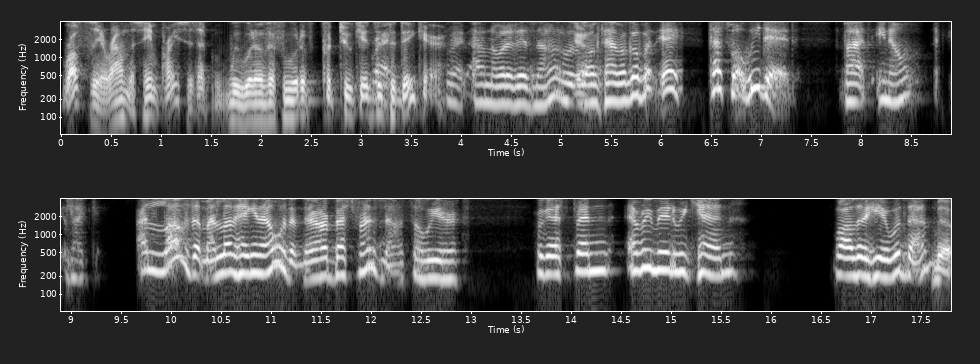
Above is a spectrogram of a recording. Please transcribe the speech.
roughly around the same prices that we would have if we would have put two kids Right. into daycare. Right. I don't know what it is now. It was a long time ago, but hey, that's what we did. But, you know, like I love them. I love hanging out with them. They're our best friends now. So we're we're gonna spend every minute we can while they're here with them. Yeah,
